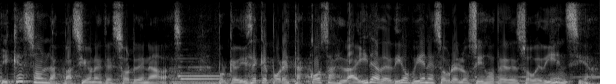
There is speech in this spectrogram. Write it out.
¿Y qué son las pasiones desordenadas? Porque dice que por estas cosas la ira de Dios viene sobre los hijos de desobediencia.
